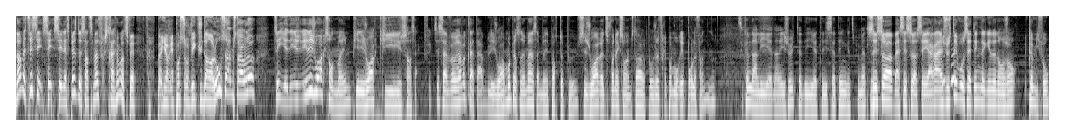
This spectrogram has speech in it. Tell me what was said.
Non, mais tu sais, c'est- l'espèce de sentiment de frustration quand tu fais Ben, il aurait pas survécu dans l'eau, ce hamster-là. Tu sais, il y, a des- il y a des joueurs qui sont de même, puis il y a des joueurs qui s'en sacrent. Fait que, tu sais, ça va, ça va avec la table, les joueurs. Moi, personnellement, ça m'importe peu. Si le joueur a du fun avec son hamster, je le ferai pas mourir pour le fun. là. C'est comme dans les, dans les jeux, t'as des, t'as des settings que tu peux mettre. C'est ça, ben c'est ça. C'est ajuster vos settings de game de donjon comme il faut,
